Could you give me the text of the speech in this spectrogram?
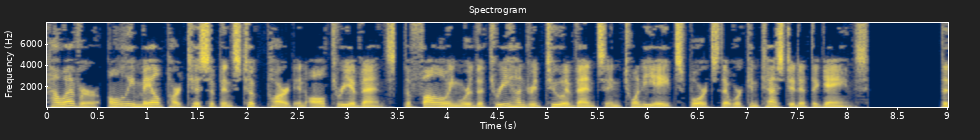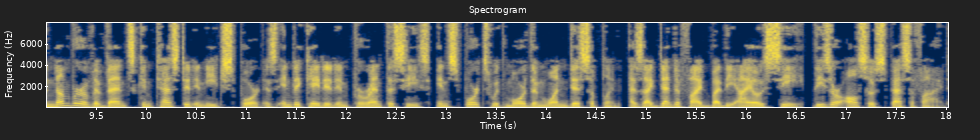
However, only male participants took part in all three events. The following were the 302 events in 28 sports that were contested at the Games. The number of events contested in each sport is indicated in parentheses in sports with more than one discipline, as identified by the IOC, these are also specified.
